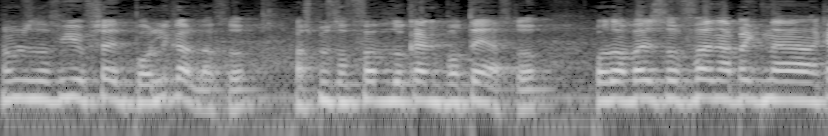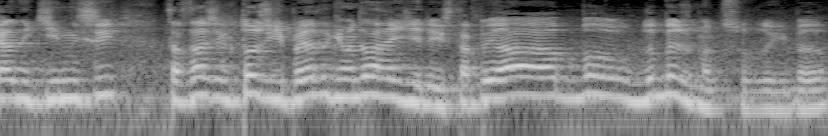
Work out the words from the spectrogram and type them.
Νόμιζα ότι θα φύγει offside. Πολύ καλό αυτό. Α πούμε στο FIFA δεν το κάνει ποτέ αυτό. Όταν βάζει το FIFA να παίξει να κάνει κίνηση, θα φτάσει εκτός γηπέδου και μετά θα γυρίσει. Θα πει Α, μπο- δεν παίζουμε εκτός από το γηπέδο.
